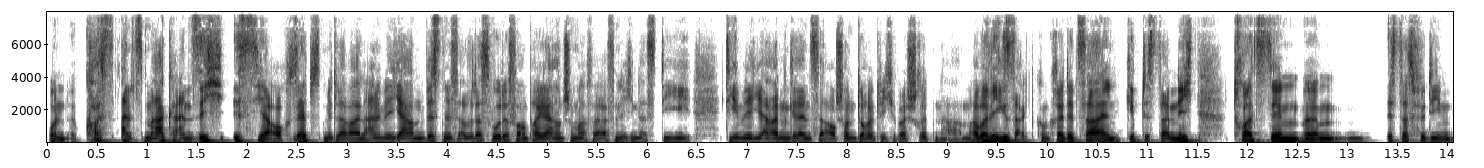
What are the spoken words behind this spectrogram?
Und COS als Marke an sich ist ja auch selbst mittlerweile ein Milliardenbusiness. Also das wurde vor ein paar Jahren schon mal veröffentlicht, dass die die Milliardengrenze auch schon deutlich überschritten haben. Aber wie gesagt, konkrete Zahlen gibt es da nicht. Trotzdem ähm, ist das für die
